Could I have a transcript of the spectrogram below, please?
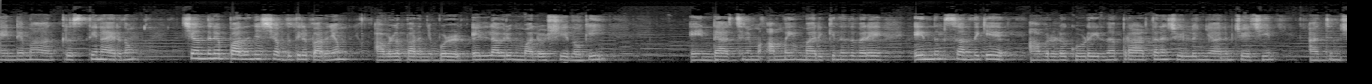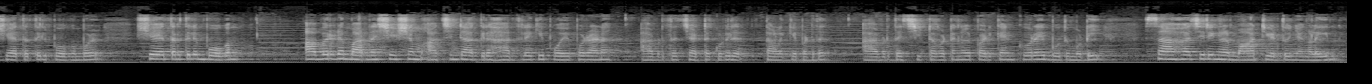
എന്റെ അമ്മ ക്രിസ്ത്യനായിരുന്നു. ചന്ദന പതിഞ്ഞ ശബ്ദത്തിൽ പറഞ്ഞു അവൾ പറഞ്ഞപ്പോൾ എല്ലാവരും മലോഷിയെ നോക്കി. എന്റെ അച്ഛനും അമ്മയും മരിക്കുന്നത് വരെ എന്നും സന്ധ്യയ്ക്ക് അവരുടെ കൂടെ ഇരുന്ന് പ്രാർത്ഥന ചൊല്ലും ഞാനും ചേച്ചി. അച്ഛൻ ക്ഷേത്രത്തിൽ പോകുമ്പോൾ ക്ഷേത്രത്തിലും പോകും. അവരുടെ മരണശേഷം അച്ഛന്റെ അഗ്രഹാരത്തിലേക്ക് പോയപ്പോഴാണ് അവിടുത്തെ ചട്ടക്കുടിൽ തളയ്ക്കപ്പെട്ടത്. അവിടുത്തെ ചിട്ടവട്ടങ്ങൾ പഠിക്കാൻ കുറേ ബുദ്ധിമുട്ടി. സാഹചര്യങ്ങൾ മാറ്റിയെടുത്തു ഞങ്ങളെയും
